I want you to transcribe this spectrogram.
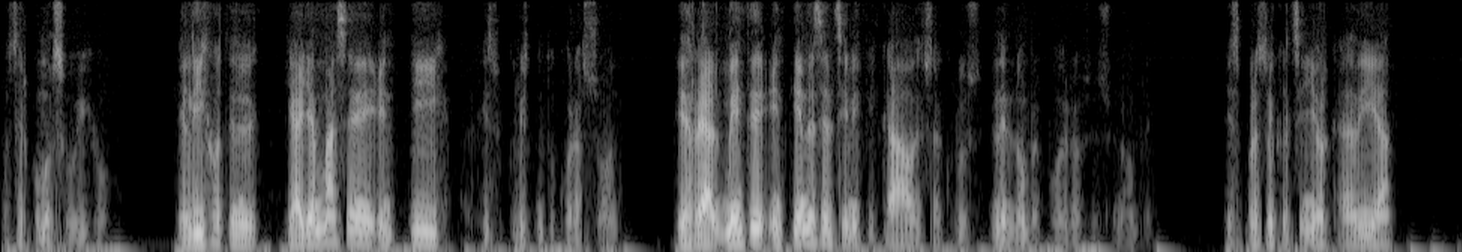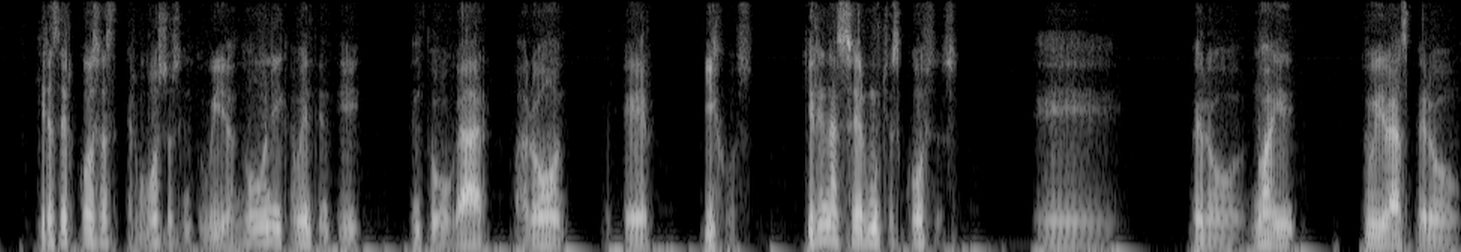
en ser como su Hijo. El Hijo, que haya más en, ti, Jesucristo, en tu corazón. Que realmente entiendas el significado de esa cruz en el nombre poderoso de su nombre. Es por eso que el Señor cada día quiere hacer cosas hermosas en tu vida, no únicamente en ti, en tu hogar, varón, hijos. Quieren hacer muchas cosas, eh, pero no hay, tú dirás, pero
